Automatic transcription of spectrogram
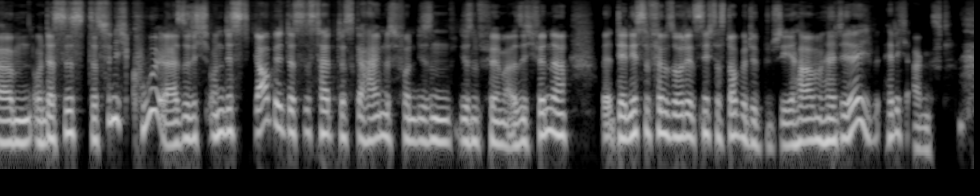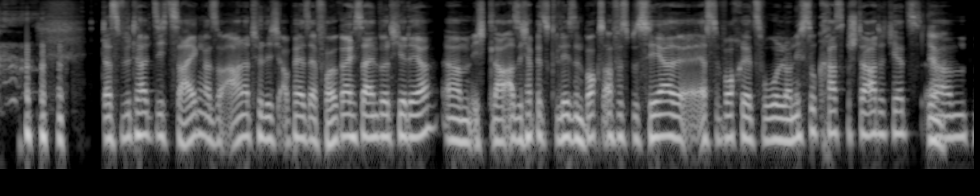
Ähm, und das ist, das finde ich cool. Also ich, und ich glaube, das ist halt das Geheimnis von diesem, diesem Film. Also ich finde, der nächste Film sollte jetzt nicht das doppelte Budget haben, hätte ich, hätte ich Angst. das wird halt sich zeigen. Also A natürlich, ob er jetzt erfolgreich sein wird hier der. Ähm, ich glaube, also ich habe jetzt gelesen, im Box Office bisher erste Woche jetzt wohl noch nicht so krass gestartet jetzt. Ja. Ähm,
